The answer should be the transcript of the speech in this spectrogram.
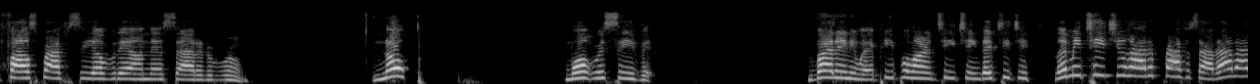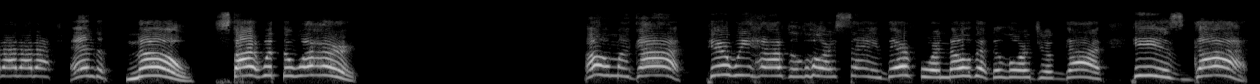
false prophecy over there on that side of the room. Nope. Won't receive it. But anyway, people aren't teaching. They're teaching. Let me teach you how to prophesy. Da, da, da, da, da. And no, start with the word. Oh my God. Here we have the Lord saying, Therefore, know that the Lord your God, He is God,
